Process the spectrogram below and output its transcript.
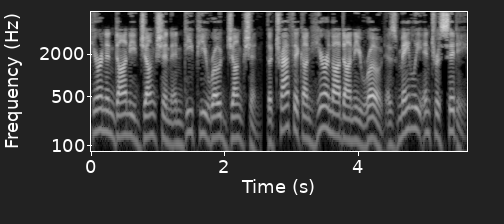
Hiranandani junction and DP road junction. The traffic on Hiranandani road is mainly intra-city,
